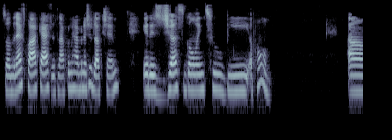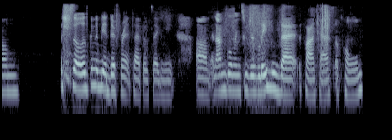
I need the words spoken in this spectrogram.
So the next podcast is not going to have an introduction. It is just going to be a poem. Um, so it's going to be a different type of technique. Um, and I'm going to just label that podcast a poem,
